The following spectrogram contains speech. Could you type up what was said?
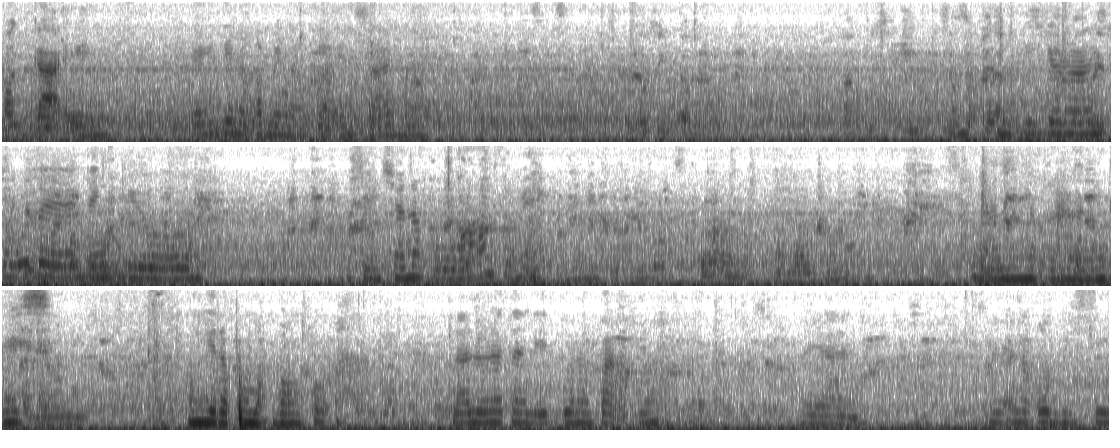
pagkain. Kaya hindi na kami nakain sa ano. Nakikirahan po ulit. Thank you. Pasensya na po. Dami nakaharang guys. Ang hirap pumakbang po. Lalo na taliit po ng paa ko. Ayan. Yung anak ko busy.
